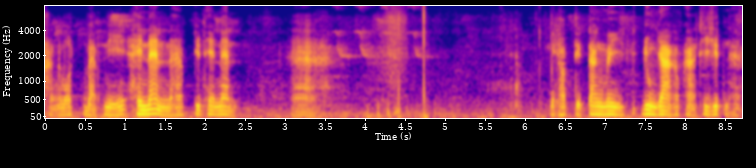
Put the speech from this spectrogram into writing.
ถังรถแบบนี้ให้แน่นนะครับ ยึดให้แน่นอ่านี่ครับติดตั้งไม่ยุ่งยากครับหาที่ยึดนะฮะ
